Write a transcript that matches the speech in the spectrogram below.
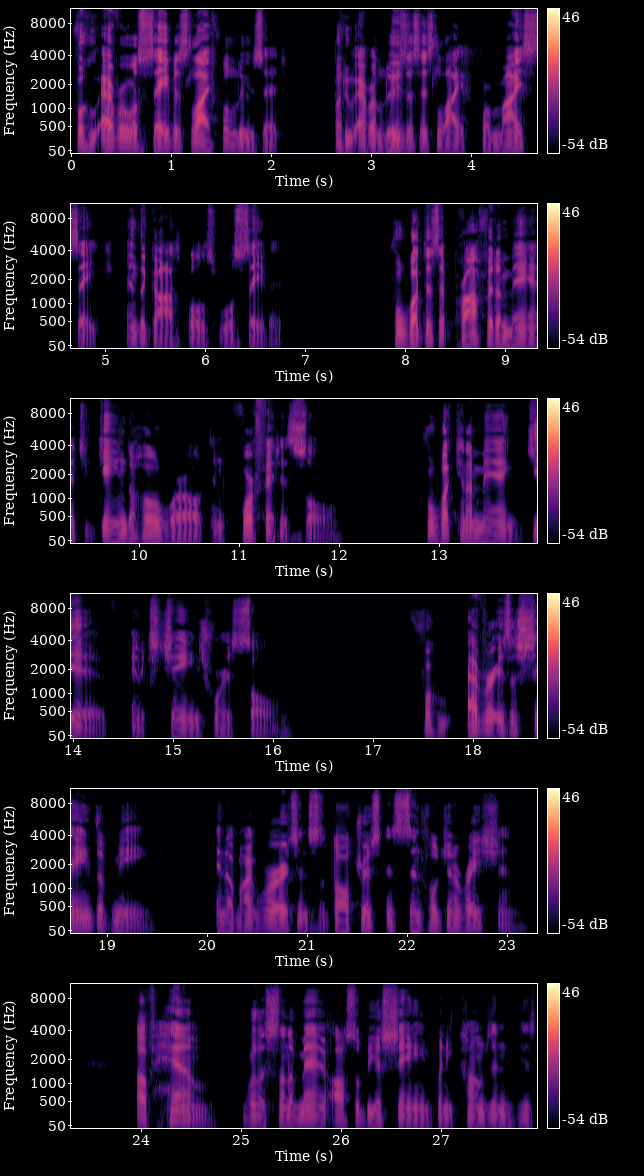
For whoever will save his life will lose it, but whoever loses his life for my sake and the gospel's will save it. For what does it profit a man to gain the whole world and forfeit his soul? For what can a man give in exchange for his soul? For whoever is ashamed of me and of my words in this adulterous and sinful generation. Of him will the Son of Man also be ashamed when he comes in his,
